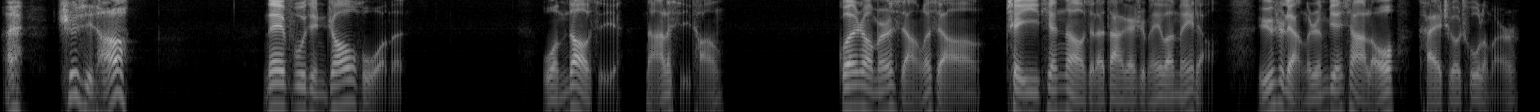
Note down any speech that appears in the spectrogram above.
哎，吃喜糖。那父亲招呼我们，我们道喜，拿了喜糖，关上门，想了想，这一天闹起来大概是没完没了。于是两个人便下楼，开车出了门。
